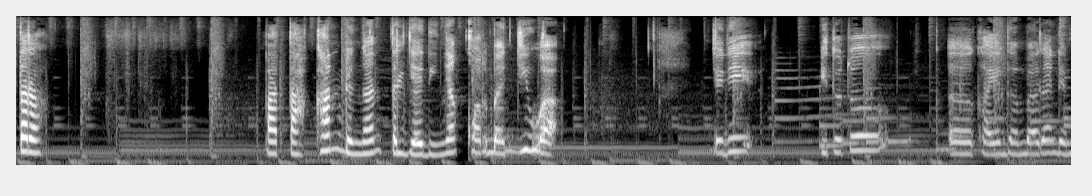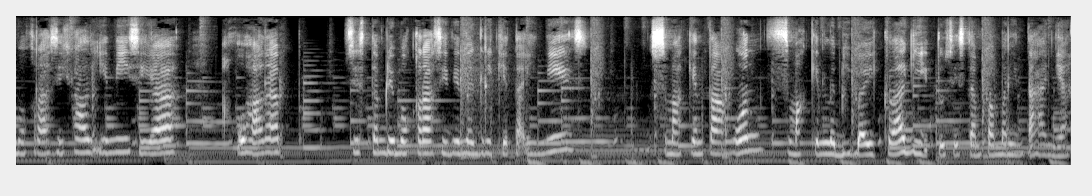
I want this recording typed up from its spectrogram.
ter patahkan dengan terjadinya korban jiwa. Jadi itu tuh e, kayak gambaran demokrasi kali ini sih ya. Aku harap sistem demokrasi di negeri kita ini semakin tahun semakin lebih baik lagi itu sistem pemerintahannya.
